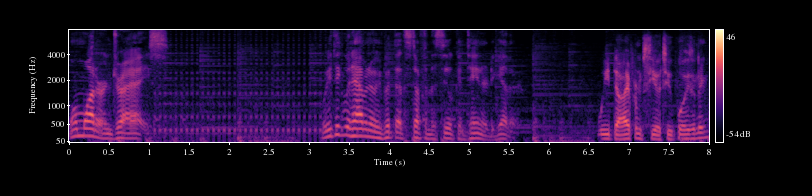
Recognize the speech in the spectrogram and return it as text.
Warm water and dry ice. What do you think would happen if we put that stuff in the sealed container together? we die from CO2 poisoning.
